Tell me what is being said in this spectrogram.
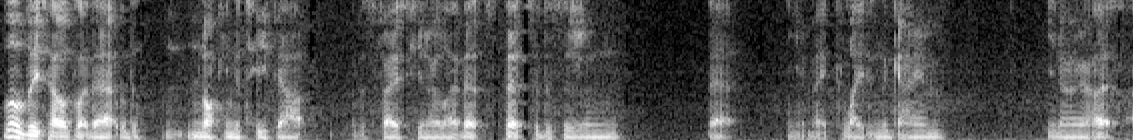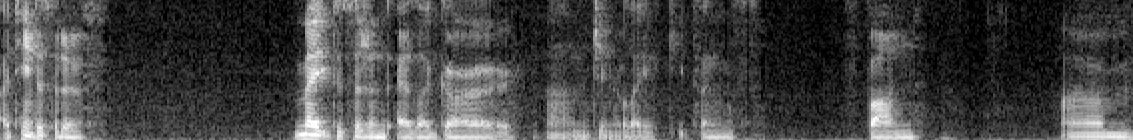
little details like that with the, knocking the teeth out of his face, you know, like that's that's a decision that you make late in the game. You know, I, I tend to sort of make decisions as I go, um, generally, keep things fun. Um,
